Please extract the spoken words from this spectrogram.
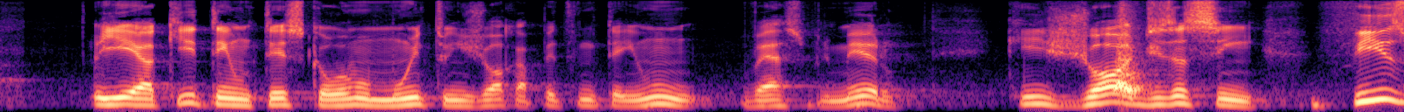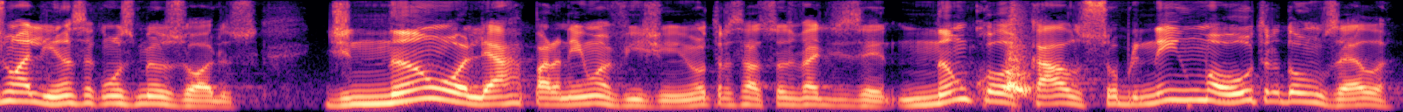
E aqui tem um texto que eu amo muito em Jó capítulo 31, verso 1, que Jó diz assim: Fiz uma aliança com os meus olhos, de não olhar para nenhuma virgem. Em outras traduções vai dizer, não colocá-los sobre nenhuma outra donzela.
